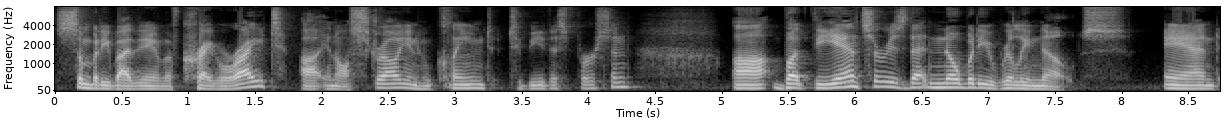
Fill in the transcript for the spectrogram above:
somebody by the name of Craig Wright, uh, an Australian, who claimed to be this person. Uh, but the answer is that nobody really knows. And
